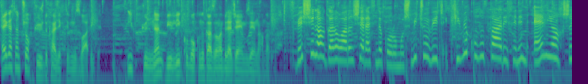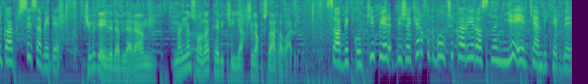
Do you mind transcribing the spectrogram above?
Həqiqətən çox güclü kollektivimiz var idi. İlk gündən birlik kubokunu qazana biləcəyimizə inanırdıq. 5 il ağqaraların şərəfində qorunmuş Miçoviç kimi klub tarixinin ən yaxşı qapıçısı hesab edir. Kimi qeyd edə bilərəm? Məndən sonra təbii ki, yaxşı qapıçılar da var idi. Sabiq qolkiper peşəkar futbolçu karyerasını niyə erkən bitirdi?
